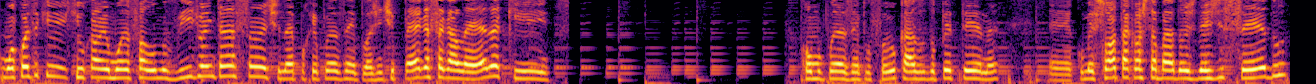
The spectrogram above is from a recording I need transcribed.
uma coisa que, que o Cauê Moura falou no vídeo é interessante, né? Porque, por exemplo, a gente pega essa galera que. Como, por exemplo, foi o caso do PT, né? É, começou a atacar os trabalhadores desde cedo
